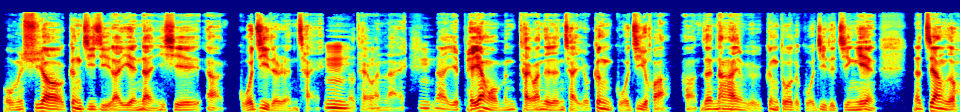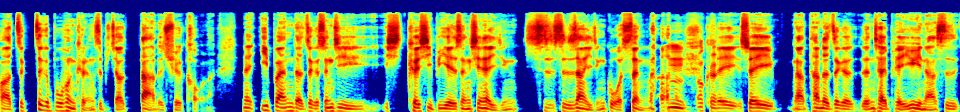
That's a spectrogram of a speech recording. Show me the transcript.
我们需要更积极来延揽一些啊国际的人才，嗯，到台湾来，嗯，那也培养我们台湾的人才有更国际化啊，让让他有有更多的国际的经验。那这样的话，这这个部分可能是比较大的缺口了。那一般的这个生技科系毕业生现在已经事事实上已经过剩了，嗯，OK，所以所以那他的这个人才培育呢是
